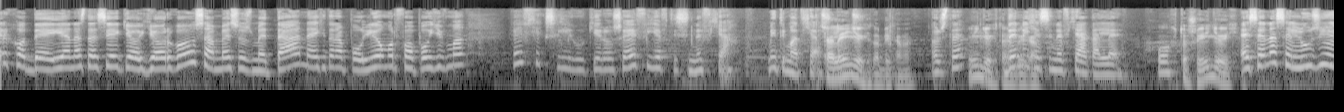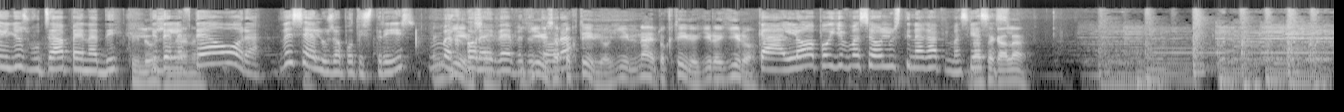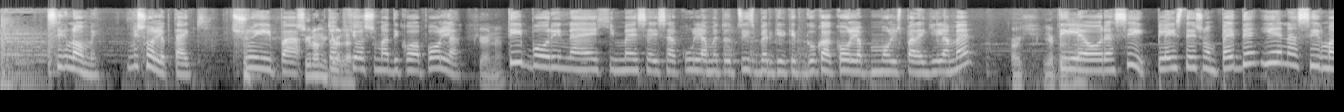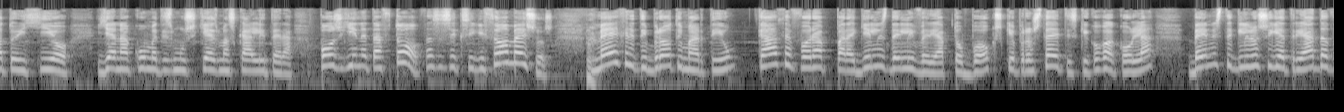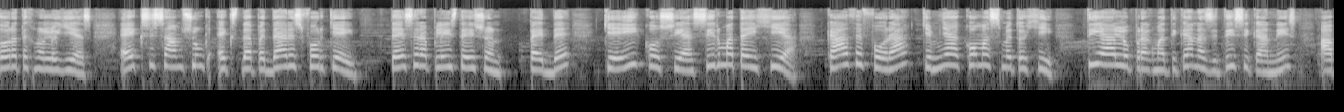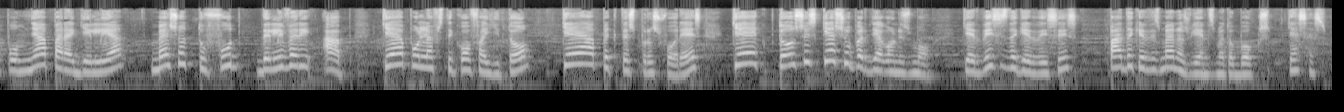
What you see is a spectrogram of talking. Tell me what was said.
έρχονται η Αναστασία και ο Γιώργος αμέσως μετά. Να έχετε ένα πολύ όμορφο απόγευμα. Έφτιαξε λίγο καιρός, έφυγε αυτή η συννεφιά. Μην τη ματιά σου. Καλέ ήλιο είχε όταν μπήκαμε. Ορίστε. Ήλιο είχε όταν Δεν μπήκα. είχε συννεφιά, καλέ. Όχι τόσο ήλιο είχε. Εσένα σε λούζει ο ήλιος βουτσά απέναντι Τι λούζει, την ναι, τελευταία ναι. ώρα. Δεν σε έλουζα από τις 3. Μην με Γύρισε. χοραϊδεύετε Γύρισε τώρα. από το κτίριο. Γύρι, να, το κτίριο, γύρω-γύρω. Καλό απόγευμα σε όλους την αγάπη μας. Να Γεια είστε σας. καλά. Συγγνώμη, μισό λεπτάκι. Σου είπα Συγγνώμη το κιόλας. πιο σημαντικό απ' όλα. Ποιο είναι; Τι μπορεί να έχει μέσα η σακούλα με το cheeseburger και την coca-cola που μόλις παραγγείλαμε; Όχι, για πες μου. Τηλεόραση, PlayStation 5 ή ένα σύρματο ηχείο για να ακούμε τις μουσικές μας καλύτερα. Πώς γίνεται αυτό, θα σας εξηγηθώ αμέσως. Μέχρι την 1η Μαρτίου, κάθε φορά που παραγγέλνεις delivery από το box και προσθέτεις και Coca-Cola, μπαίνεις στην κλήρωση για 30 δώρα τεχνολογίας. 6 Samsung 65 4K, 4 PlayStation 5 και 20 ασύρματα ηχεία. Κάθε φορά και μια ακόμα συμμετοχή. Τι άλλο πραγματικά να ζητήσει κανείς από μια παραγγελία μέσω του Food Delivery App. Και απολαυστικό φαγητό και άπεκτες προσφορές και εκπτώσεις και σούπερ διαγωνισμό. Κερδίσεις δεν κερδίσεις, πάντα κερδισμένος βγαίνεις με τον box. Γεια σας.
